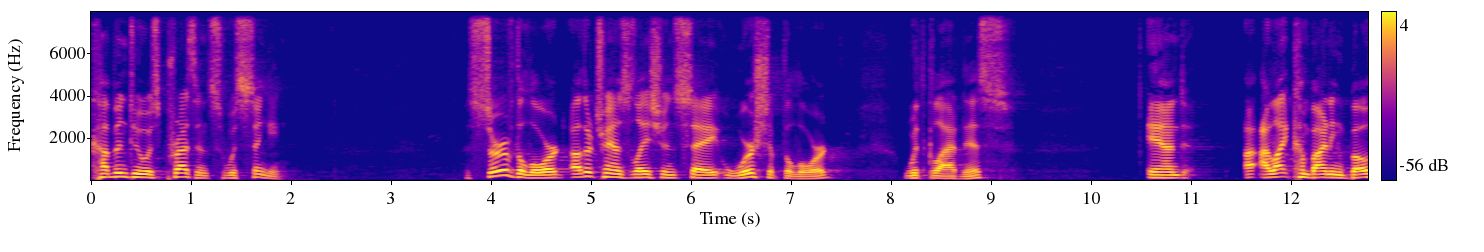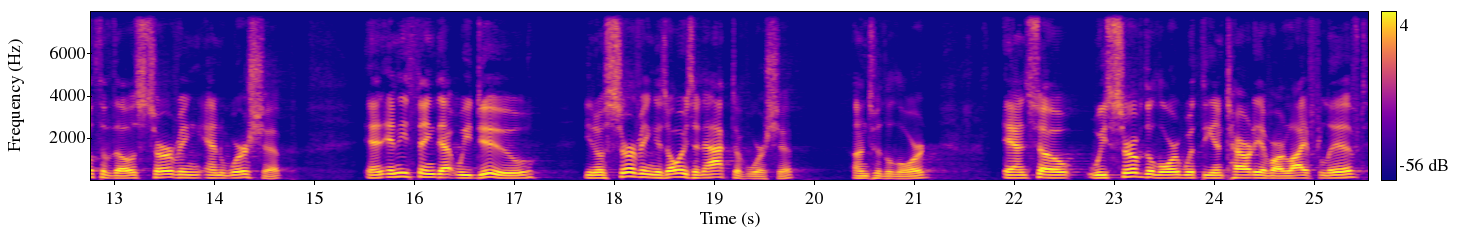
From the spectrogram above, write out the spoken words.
come into his presence with singing. Serve the Lord, other translations say, Worship the Lord with gladness. And I, I like combining both of those, serving and worship. And anything that we do, you know, serving is always an act of worship unto the Lord. And so we serve the Lord with the entirety of our life lived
